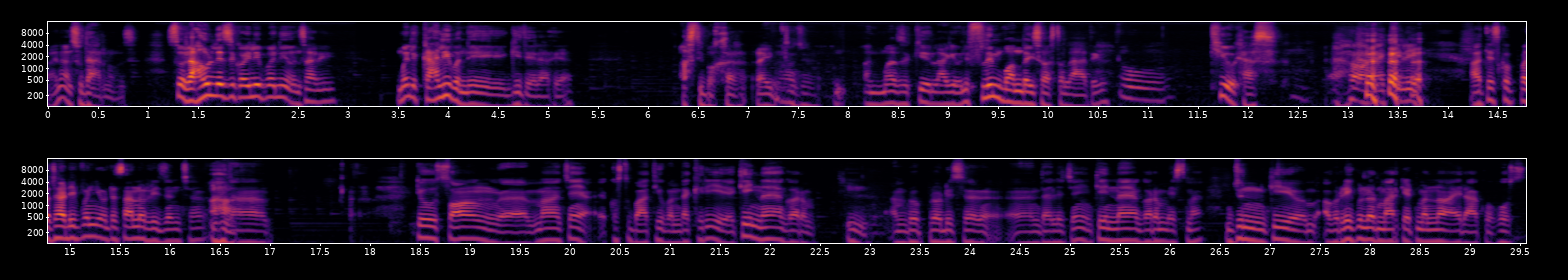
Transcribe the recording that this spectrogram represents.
होइन? सुधार्नुहुन्छ। सो राहुलले चाहिँ कहिले पनि हुन्छ नि मैले काली भन्ने गीत हेरेको थिएँ अस्ति भर्खर राइट हजुर। अनि मलाई चाहिँ के लाग्यो भने फिल्म बन्दैछ जस्तो लागेको थियो के। हो खास? एक्चुली त्यसको पछाडि पनि एउटा सानो रिजन छ। त्यो सङमा चाहिँ कस्तो भएको थियो भन्दाखेरि केही नयाँ गरौँ हाम्रो प्रड्युसर दाइले चाहिँ केही नयाँ गरौँ यसमा जुन कि अब रेगुलर मार्केटमा नआइरहेको होस्।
